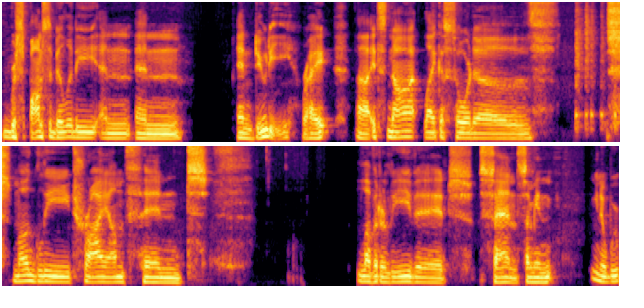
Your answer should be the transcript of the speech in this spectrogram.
responsibility and and and duty right uh, it's not like a sort of smugly triumphant love it or leave it sense i mean you know we're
